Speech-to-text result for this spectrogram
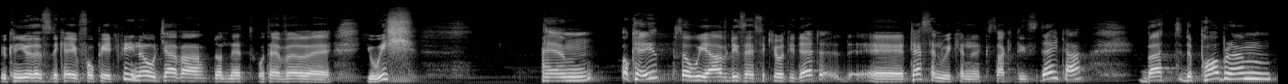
You can use SDK for PHP, no Java, .NET, whatever uh, you wish. Um, okay, so we have this uh, security data, uh, test and we can extract this data. But the problem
